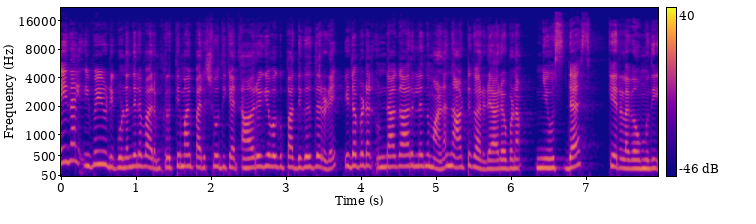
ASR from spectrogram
എന്നാൽ ഇവയുടെ ഗുണനിലവാരം കൃത്യമായി പരിശോധിക്കാൻ ആരോഗ്യവകുപ്പ് അധികൃതരുടെ ഇടപെടൽ ഉണ്ടാകാറില്ലെന്നുമാണ് നാട്ടുകാരുടെ ആരോപണം. News desk Kerala Kaumudi.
